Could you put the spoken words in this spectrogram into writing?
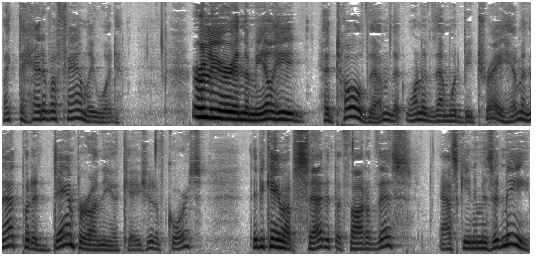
like the head of a family would. Earlier in the meal, he had told them that one of them would betray him, and that put a damper on the occasion, of course. They became upset at the thought of this, asking him, Is it me?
